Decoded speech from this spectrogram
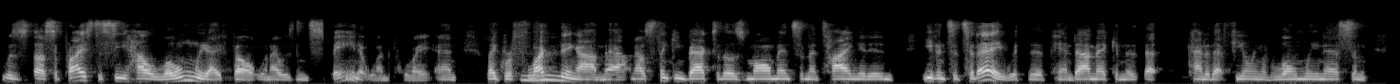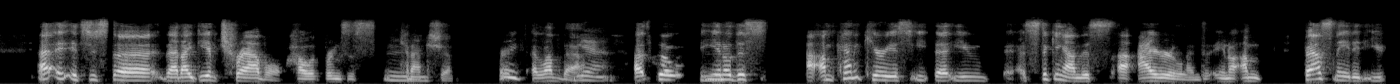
was uh, surprised to see how lonely I felt when I was in Spain at one point, and like reflecting mm. on that. And I was thinking back to those moments, and then tying it in even to today with the pandemic and the, that kind of that feeling of loneliness and it's just uh, that idea of travel, how it brings us mm. connection. Very, I love that. Yeah. Uh, so mm. you know this. I'm kind of curious that you uh, sticking on this uh, Ireland. You know, I'm fascinated. You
